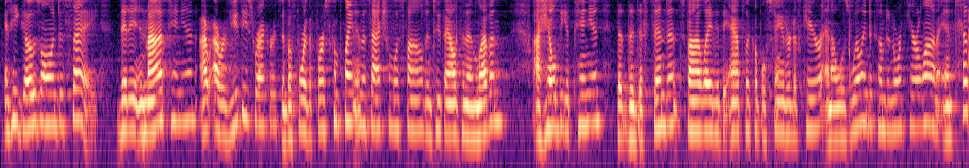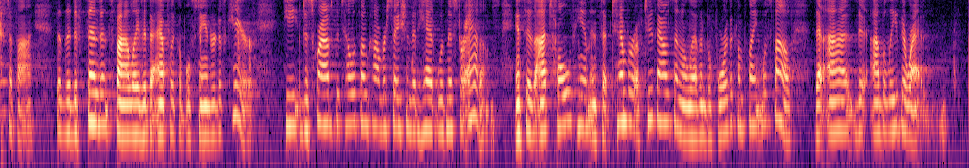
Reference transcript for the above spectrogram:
And he goes on to say that, in my opinion, I, I reviewed these records, and before the first complaint in this action was filed in 2011, I held the opinion that the defendants violated the applicable standard of care, and I was willing to come to North Carolina and testify that the defendants violated the applicable standard of care. He describes the telephone conversation that he had with Mr. Adams and says, I told him in September of 2011, before the complaint was filed, that I, that I believe there were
